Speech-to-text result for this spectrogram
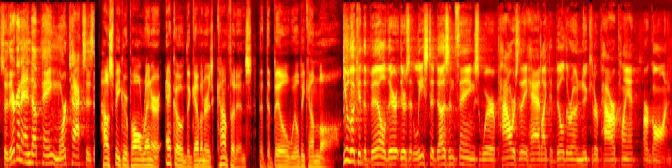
So they're going to end up paying more taxes. House Speaker Paul Renner echoed the governor's confidence that the bill will become law. You look at the bill, there, there's at least a dozen things where powers they had, like to build their own nuclear power plant, are gone.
